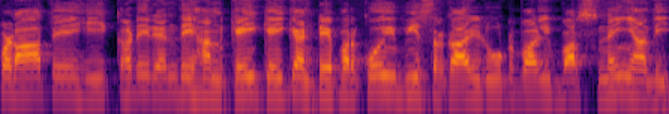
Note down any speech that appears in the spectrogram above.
ਪੜਾਅ ਤੇ ਹੀ ਖੜ੍ਹੇ ਰਹਿੰਦੇ ਹਨ। ਕਈ ਕਈ ਘੰਟੇ ਪਰ ਕੋਈ ਵੀ ਸਰਕਾਰੀ ਰੂਟ ਵਾਲੀ ਬੱਸ ਨਹੀਂ ਆਉਂਦੀ।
